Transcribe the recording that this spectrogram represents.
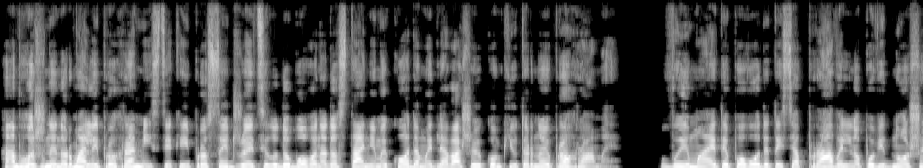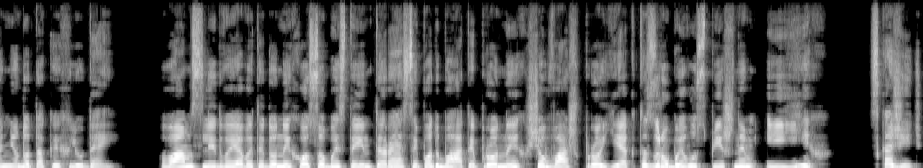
або ж ненормальний програміст, який просиджує цілодобово над останніми кодами для вашої комп'ютерної програми. Ви маєте поводитися правильно по відношенню до таких людей. Вам слід виявити до них особистий інтерес і подбати про них, щоб ваш проєкт зробив успішним і їх. Скажіть,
